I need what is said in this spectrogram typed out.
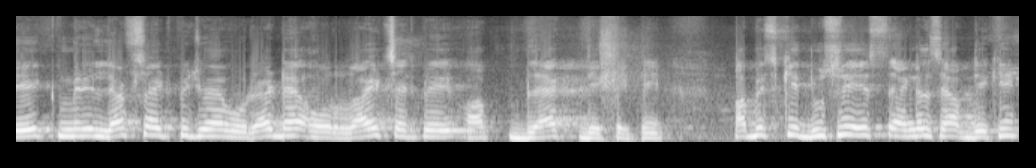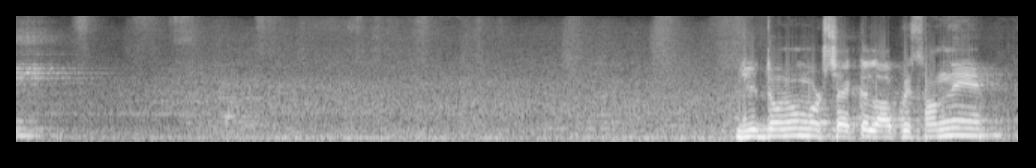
एक मेरे लेफ़्ट साइड पे जो है, वो रेड है और राइट साइड पे आप ब्लैक देख सकते हैं। अब इसके दूसरे इस एंगल से आप देखें। ये दोनों मोटरसाइकिल आपके सामने हैं।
